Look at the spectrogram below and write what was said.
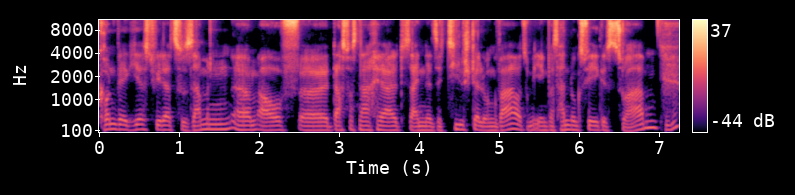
konvergierst wieder zusammen ähm, auf äh, das, was nachher halt seine Zielstellung war, also um irgendwas Handlungsfähiges zu haben. Mhm.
